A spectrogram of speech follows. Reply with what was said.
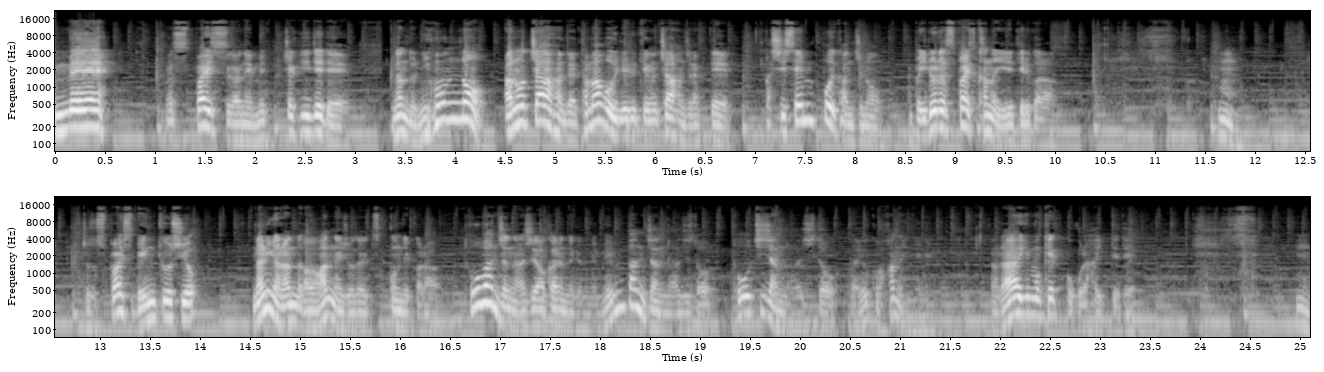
めえ。スパイスがね、めっちゃ効いてて、なんだ日本のあのチャーハンじゃない、卵を入れる系のチャーハンじゃなくて、四川っぽい感じの、やっぱいろいろスパイスかなり入れてるから、うん。ちょっとスパイス勉強しよう。何が何だかわかんない状態で突っ込んでるから、豆板醤の味はわかるんだけどね、麺板醤の味と、豆チ醤の味と、よくわかんないんだよね。ラー油も結構これ入ってて、うん。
